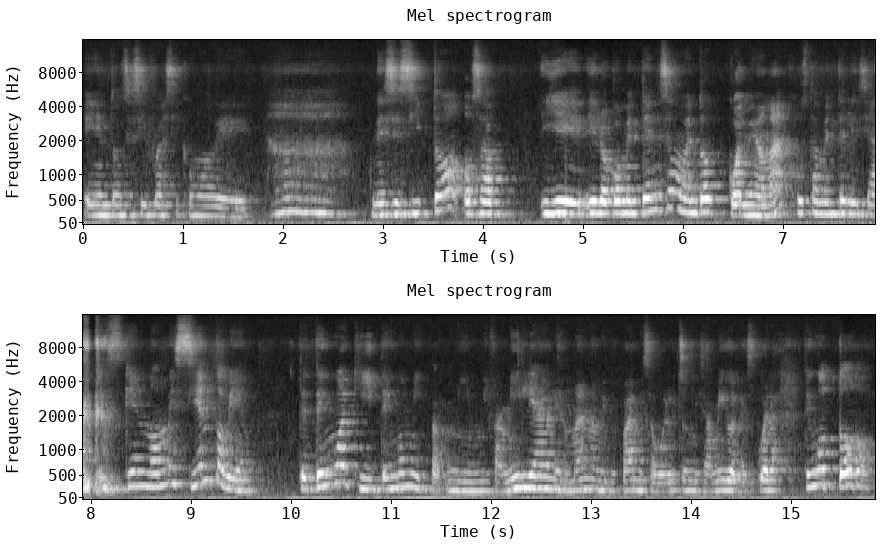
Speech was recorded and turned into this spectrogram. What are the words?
y entonces sí fue así como de, "Ah, necesito, o sea, y, y lo comenté en ese momento con mi mamá, justamente le decía, es que no me siento bien. Te tengo aquí, tengo mi, mi, mi familia, mi hermano, mi papá, mis abuelitos, mis amigos, la escuela, tengo todo,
